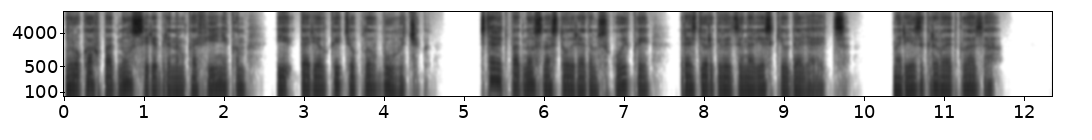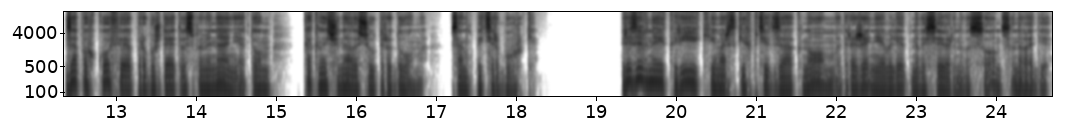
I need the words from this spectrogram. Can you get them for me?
В руках поднос с серебряным кофейником и тарелкой теплых булочек. Ставит поднос на стол рядом с койкой, раздергивает занавески и удаляется. Мария закрывает глаза. Запах кофе пробуждает воспоминания о том, как начиналось утро дома в Санкт-Петербурге. Призывные крики морских птиц за окном, отражение бледного северного солнца на воде.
